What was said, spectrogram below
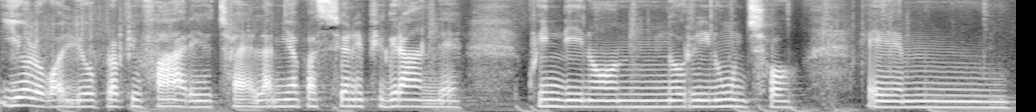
io lo voglio proprio fare, cioè la mia passione più grande, quindi non, non rinuncio. E, ehm,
